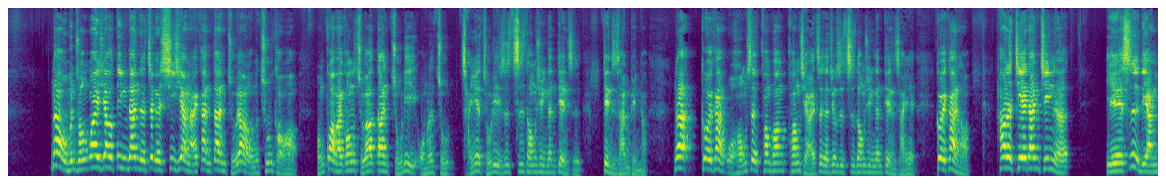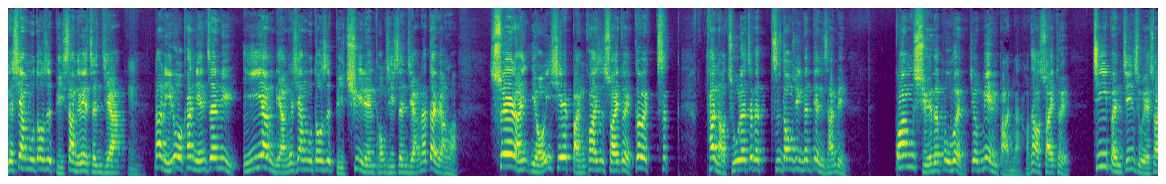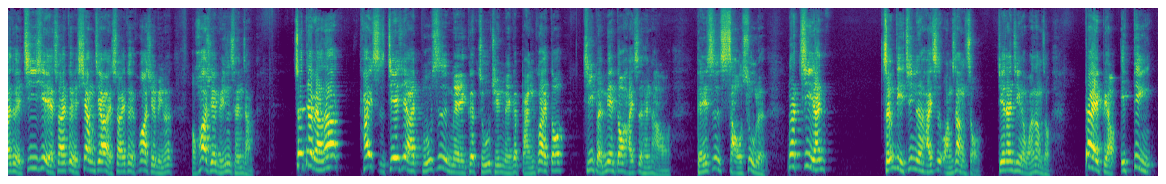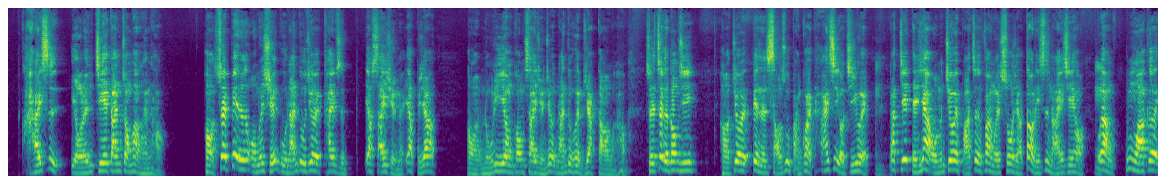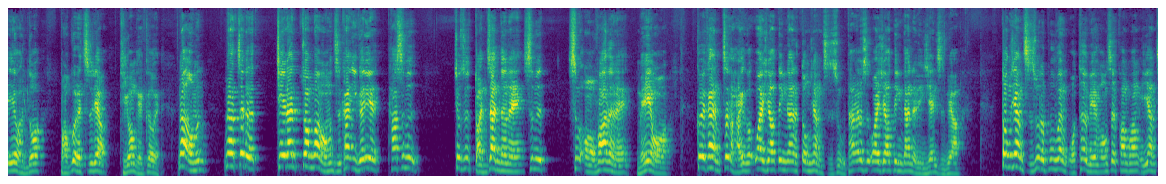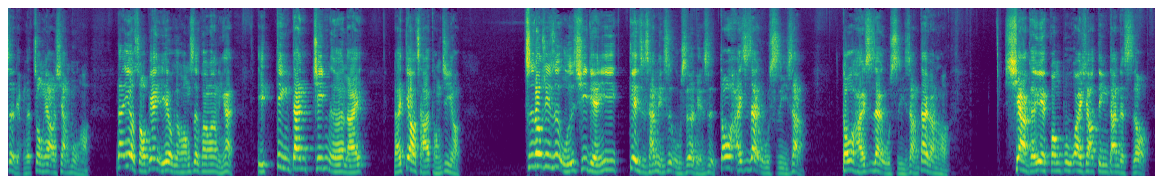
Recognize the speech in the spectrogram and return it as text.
那我们从外销订单的这个细项来看，但主要我们出口哦，我们挂牌公司主要但主力我们的主产业主力是资通讯跟电子电子产品啊。那各位看，我红色框框框起来，这个就是资通讯跟电子产业。各位看哈、哦，它的接单金额也是两个项目都是比上个月增加。嗯，那你如果看年增率一样，两个项目都是比去年同期增加，那代表什么？虽然有一些板块是衰退，各位是看好，除了这个资通讯跟电子产品，光学的部分就面板呐、啊，它要衰退，基本金属也衰退，机械也衰退，橡胶也衰退，化学品呢，化学品是成长，这代表它。开始，接下来不是每个族群、每个板块都基本面都还是很好哦，等于是少数了。那既然整体金额还是往上走，接单金额往上走，代表一定还是有人接单状况很好，好，所以变成我们选股难度就会开始要筛选了，要比较哦努力用功筛选，就难度会比较高嘛，哈。所以这个东西好就会变成少数板块，它还是有机会。那接等一下我们就会把这个范围缩小，到底是哪一些哦？我想木华哥也有很多。宝贵的资料提供给各位。那我们那这个接单状况，我们只看一个月，它是不是就是短暂的呢？是不是是不是偶发的呢？没有哦。各位看这个还有个外销订单的动向指数，它又是外销订单的领先指标。动向指数的部分，我特别红色框框一样，这两个重要项目哈。那右手边也有个红色框框，你看以订单金额来来调查统计哦，自动讯是五十七点一，电子产品是五十二点四，都还是在五十以上。都还是在五十以上，代表什么？下个月公布外销订单的时候，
